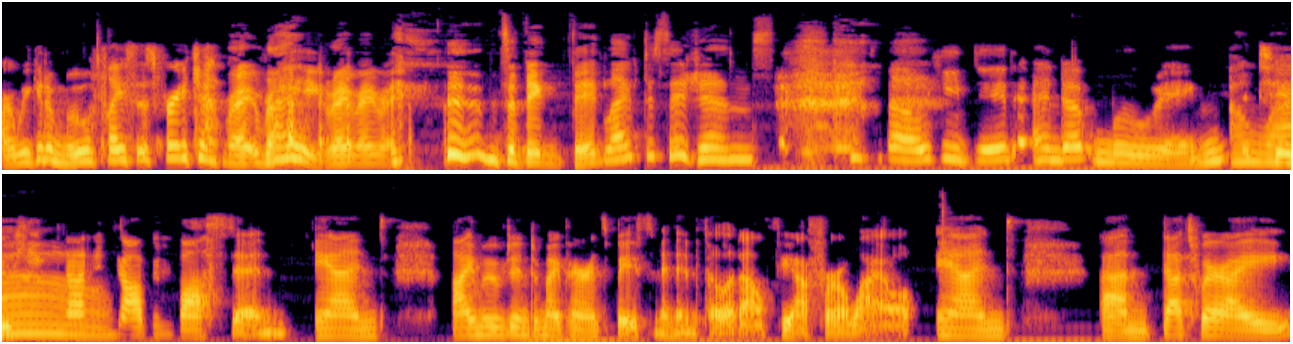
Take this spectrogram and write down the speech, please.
are we going to move places for each other? Right, right, right, right, right. it's a big, big life decisions. So he did end up moving Oh, to, he got a job in Boston. And I moved into my parents' basement in Philadelphia for a while. And um, that's where I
